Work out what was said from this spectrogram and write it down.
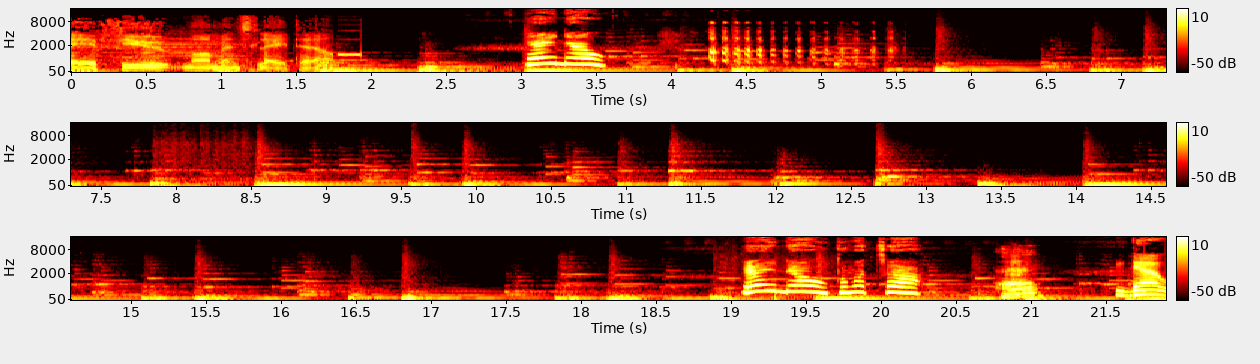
A few moments later. Hey, no. এই নাও তোমার চা। দাও।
